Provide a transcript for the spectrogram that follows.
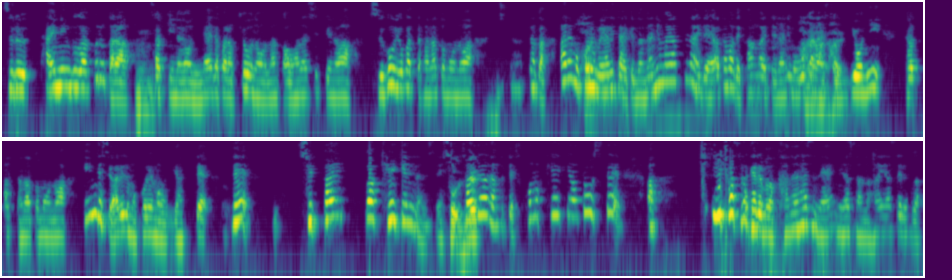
するタイミングが来るから、うんさっきのようにね、だから今日のなんかお話っていうのは、すごい良かったかなと思うのは、じなんか、あれもこれもやりたいけど、何もやってないで、頭で考えて何も動かないはいはいはいように、たあったなと思うのは、いいんですよ、あれでもこれもやって。で、失敗は経験なんですね。そうですね失敗ではなくて、この経験を通して、あ、一発だけでも必ずね、皆さんのハイヤーセルフが、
